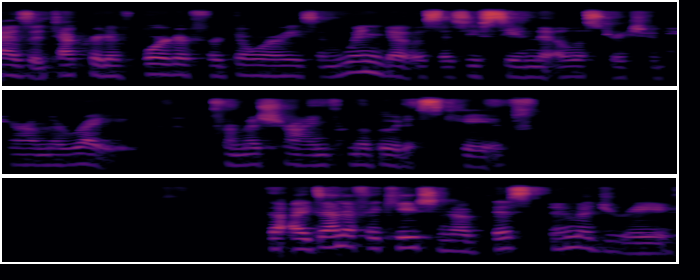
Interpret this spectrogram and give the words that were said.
as a decorative border for doorways and windows, as you see in the illustration here on the right from a shrine from a Buddhist cave. The identification of this imagery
